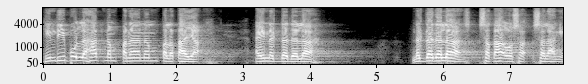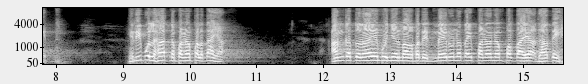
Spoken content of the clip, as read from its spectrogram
Hindi po lahat ng pananampalataya ay nagdadala nagdadala sa tao sa, sa langit. Hindi po lahat ng pananampalataya. Ang katunayan po niyan mga kapatid, mayroon na tayong pananampalataya dati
